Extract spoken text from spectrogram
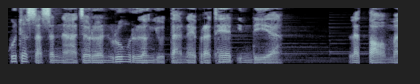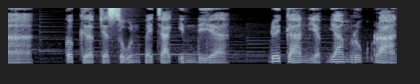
พุทธศาสนาเจริญรุ่งเรืองอยู่แต่ในประเทศอินเดีย และต่อมาก็เกือบจะสูญไปจากอินเดีย ด้วยการเหยียบย่ำรุกราน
